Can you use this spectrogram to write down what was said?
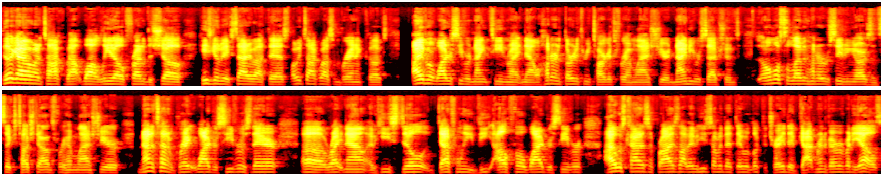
The other guy I want to talk about, while Lito, friend of the show, he's going to be excited about this. Let me talk about some Brandin Cooks. I have a wide receiver 19 right now, 133 targets for him last year, 90 receptions, almost 1,100 receiving yards, and six touchdowns for him last year. Not a ton of great wide receivers there uh, right now. He's still definitely the alpha wide receiver. I was kind of surprised. Thought maybe he's somebody that they would look to trade. They've gotten rid of everybody else.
